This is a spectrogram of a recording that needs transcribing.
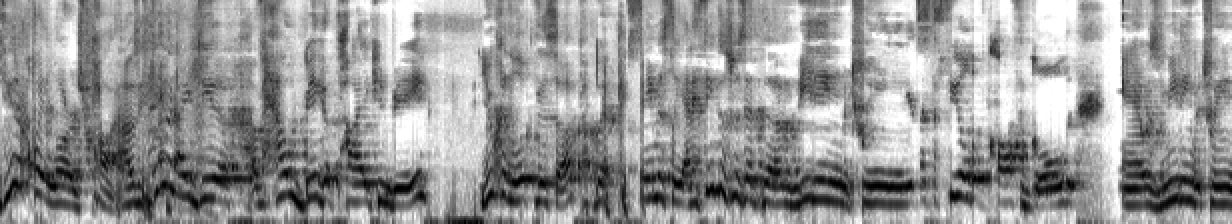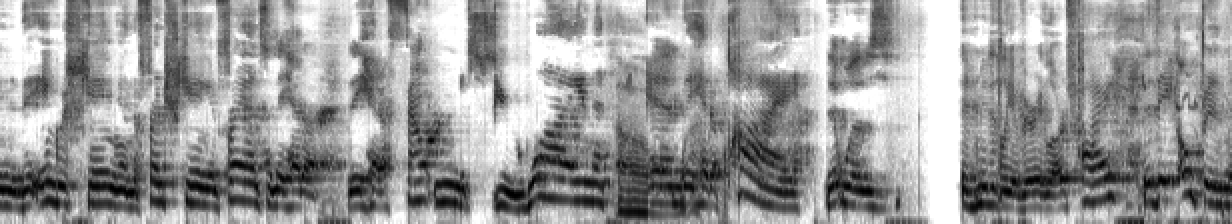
These are quite large pies. I was- to give you an idea of how big a pie can be, you can look this up. But famously, and I think this was at the meeting between, it's like the field of cloth of gold. And it was meeting between the English king and the French king in France, and they had a they had a fountain that spewed wine, Oh, and they had a pie that was admittedly a very large pie that they opened,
